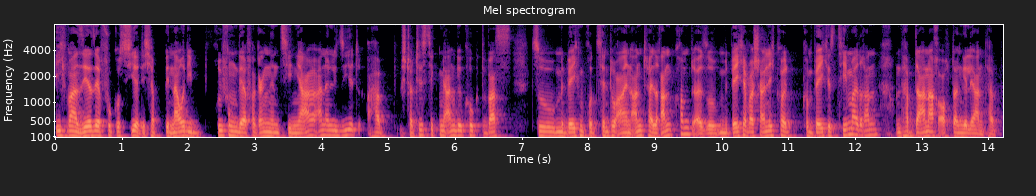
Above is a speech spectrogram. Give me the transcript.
Ich war sehr, sehr fokussiert. Ich habe genau die Prüfungen der vergangenen zehn Jahre analysiert, habe Statistiken mir angeguckt, was zu mit welchem prozentualen Anteil rankommt, also mit welcher Wahrscheinlichkeit kommt welches Thema dran und habe danach auch dann gelernt, habe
